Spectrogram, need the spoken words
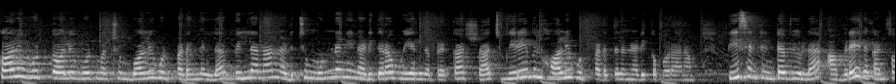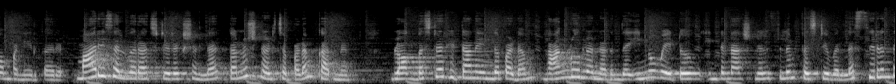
காலிவுட் டாலிவுட் மற்றும் பாலிவுட் படங்களில் வில்லனா நடித்து முன்னணி நடிகராக உயர்ந்த பிரகாஷ் ராஜ் விரைவில் ஹாலிவுட் படத்தில் நடிக்க போறாராம். ரீசெண்ட் இன்டர்வியூவில் அவரே இதை கன்ஃபார்ம் பண்ணியிருக்காரு. மாரி செல்வராஜ் டிரெக்ஷனில் தனுஷ் நடித்த படம் கர்ணன். பிளாக் பஸ்டர் ஹிட்டான இந்த படம் பெங்களூரில் நடந்த இன்னோவேட்டிவ் இன்டர்நேஷனல் ஃபிலிம் ஃபெஸ்டிவலில் சிறந்த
